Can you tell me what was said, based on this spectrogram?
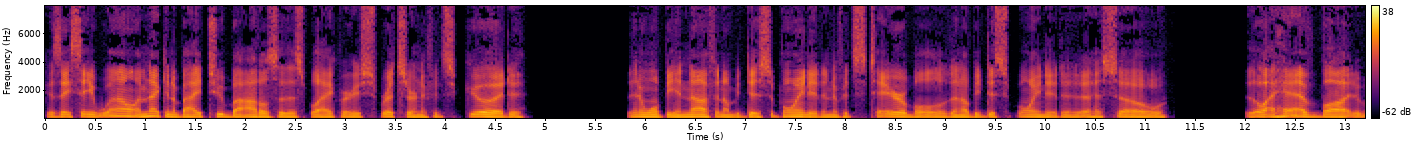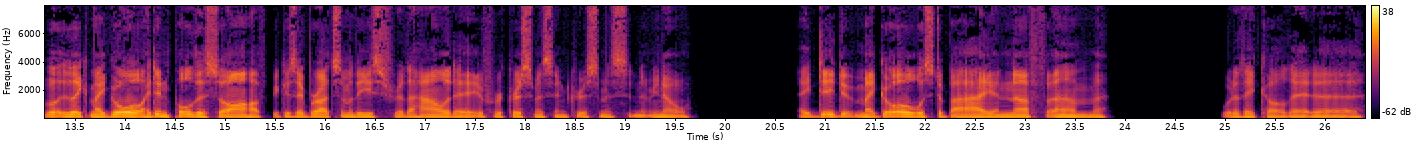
Because they say, well, I'm not going to buy two bottles of this blackberry spritzer, and if it's good, then it won't be enough, and I'll be disappointed. And if it's terrible, then I'll be disappointed. Uh, so though I have bought, like my goal, I didn't pull this off because I brought some of these for the holiday, for Christmas and Christmas, you know. I did, my goal was to buy enough, um, what do they call that? Uh,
